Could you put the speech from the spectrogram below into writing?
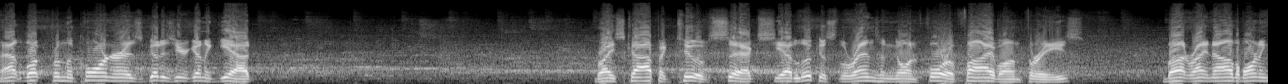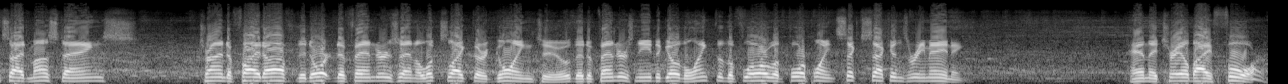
that look from the corner as good as you're going to get. Bryce Kopic, two of six. You had Lucas Lorenzen going four of five on threes. But right now, the Morningside Mustangs trying to fight off the Dordt defenders, and it looks like they're going to. The defenders need to go the length of the floor with 4.6 seconds remaining. And they trail by four.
